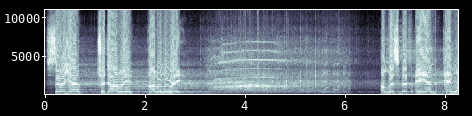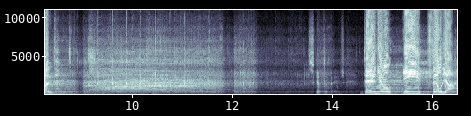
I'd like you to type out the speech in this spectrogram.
Surya Chadawi Pavaluri. Elizabeth Ann Penland. Skip the page. Daniel E. Filia.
